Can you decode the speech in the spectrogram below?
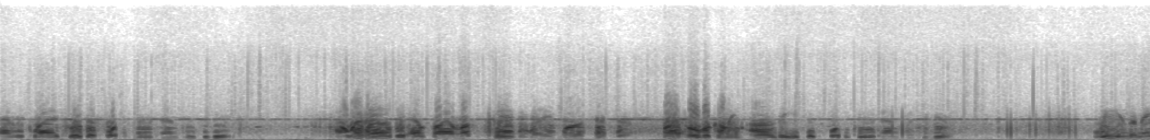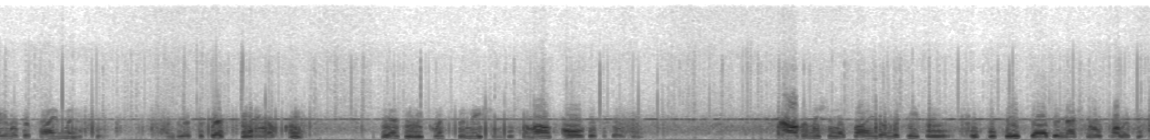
and require greater fortitude and perseverance. However, the Empire must pave the way for a future by overcoming all these with fortitude and perseverance. We, in the name of the Prime Minister, under a suppressed feeling of grief, to request the nation to surmount all difficulties. Now the mission assigned on the people is to safeguard the national politics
